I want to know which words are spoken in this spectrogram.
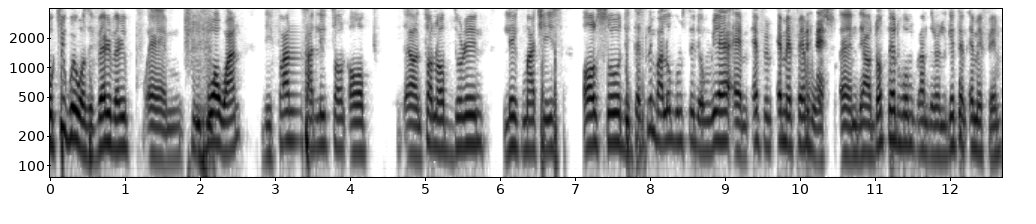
Okigwe was a very, very um, poor one. The fans hardly turned up, uh, turn up during league matches. Also, the Teslim Balogun Stadium, where um, FM, MFM was um, the adopted home ground, the relegated MFM,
